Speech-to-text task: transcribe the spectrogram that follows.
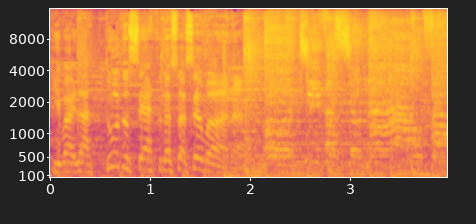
que vai dar tudo certo na sua semana. Motivacional.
